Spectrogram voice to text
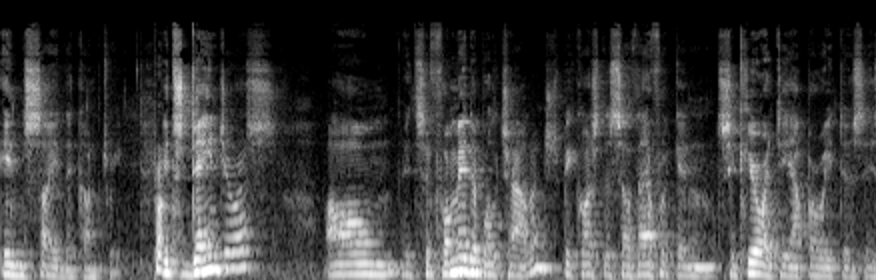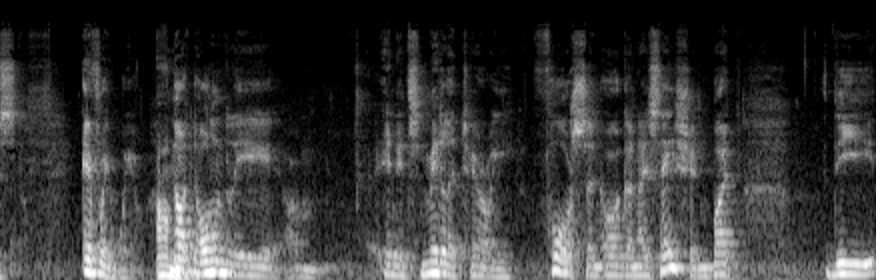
inside the country. Pro- It's dangerous. Um, it's a formidable challenge because the South African security apparatus is everywhere, Um. not only um, in its military force and organization, but the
